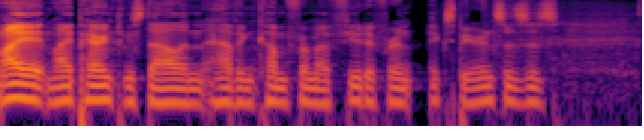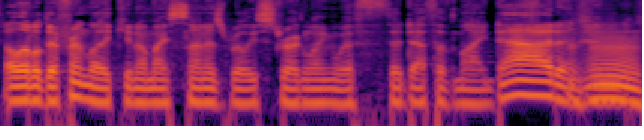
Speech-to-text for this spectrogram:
my my parenting style and having come from a few different experiences is a little different. Like you know, my son is really struggling with the death of my dad, and, and Mhm.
